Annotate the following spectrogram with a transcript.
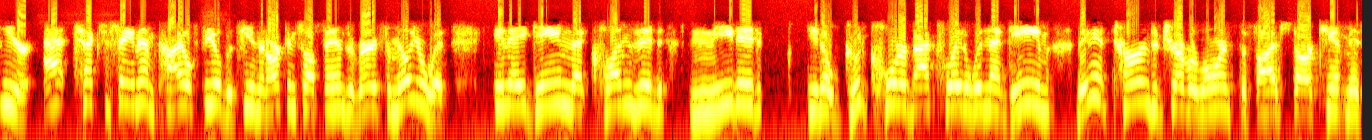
year at Texas A&M, Kyle Field, the team that Arkansas fans are very familiar with, in a game that Clemson needed you know, good quarterback play to win that game. They didn't turn to Trevor Lawrence, the five star can't miss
